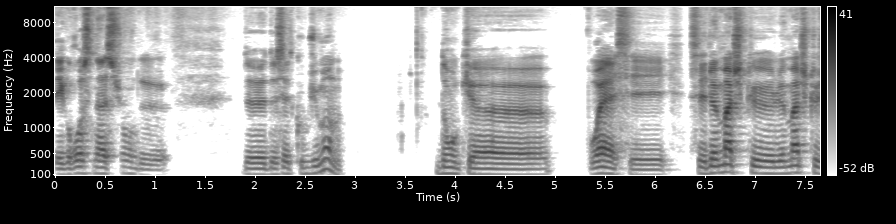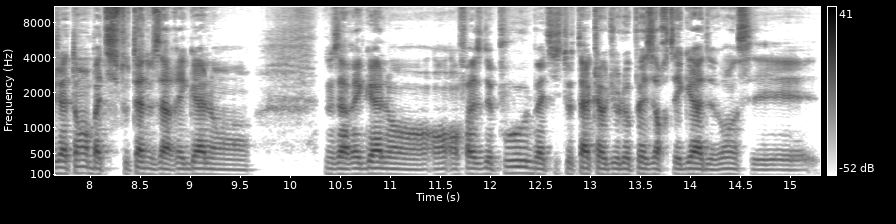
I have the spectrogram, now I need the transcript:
des grosses nations de, de, de cette Coupe du Monde. Donc, euh, ouais, c'est, c'est le match que, le match que j'attends. Baptiste nous a régalé en, nous a régalé en, en, en phase de poule. Baptiste Claudio Lopez, Ortega devant, c'est,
